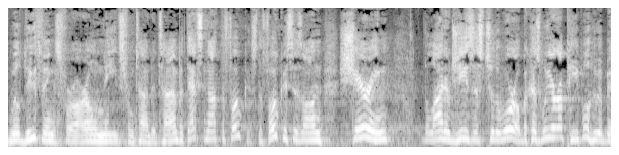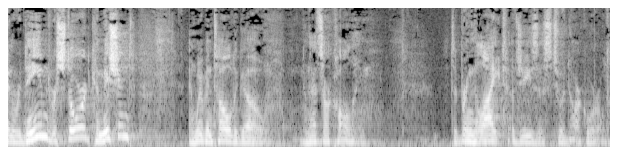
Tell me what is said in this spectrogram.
We'll do things for our own needs from time to time, but that's not the focus. The focus is on sharing the light of Jesus to the world because we are a people who have been redeemed, restored, commissioned, and we've been told to go. And that's our calling to bring the light of Jesus to a dark world.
